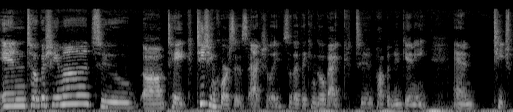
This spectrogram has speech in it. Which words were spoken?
in Tokushima to um, take teaching courses actually, so that they can go back to Papua New Guinea and teach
